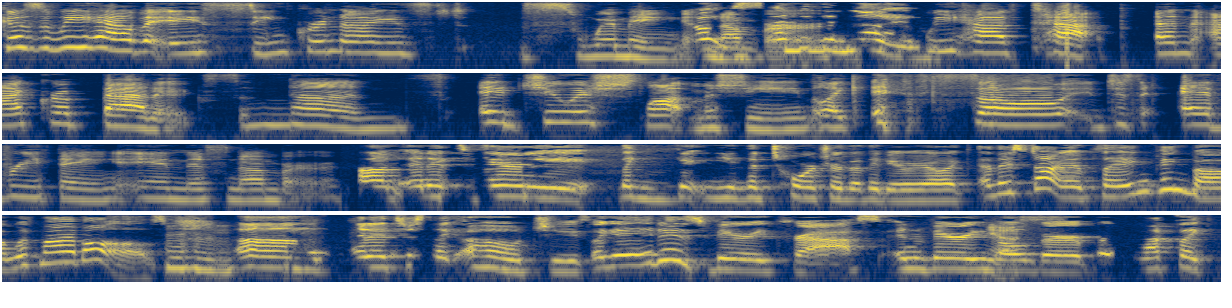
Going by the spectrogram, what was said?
because we have a synchronized swimming oh, number. Sun in the Nun. We have tap and acrobatics, nuns, a Jewish slot machine. Like it's so just everything in this number. Um, and it's very like the, the torture that they do. You're like, and they started playing ping pong with my balls. Mhm. Um, and it's just like, oh, geez, like it is very crass and very Yes. vulgar. But that's like,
